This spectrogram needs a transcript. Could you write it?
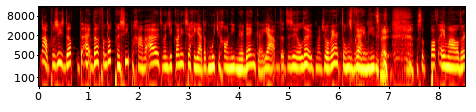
nou precies. Dat, da- da- van dat principe gaan we uit. Want je kan niet zeggen, ja, dat moet je gewoon niet meer denken. Ja, dat is heel leuk, maar zo werkt ons brein niet. Nee. Als dat pad eenmaal er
